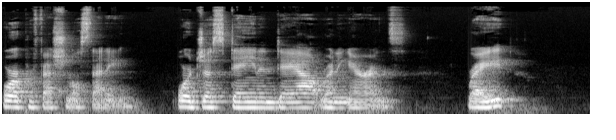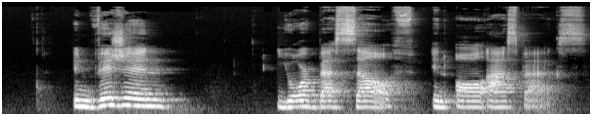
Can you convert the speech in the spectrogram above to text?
or a professional setting or just day in and day out running errands, right? Envision your best self in all aspects.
